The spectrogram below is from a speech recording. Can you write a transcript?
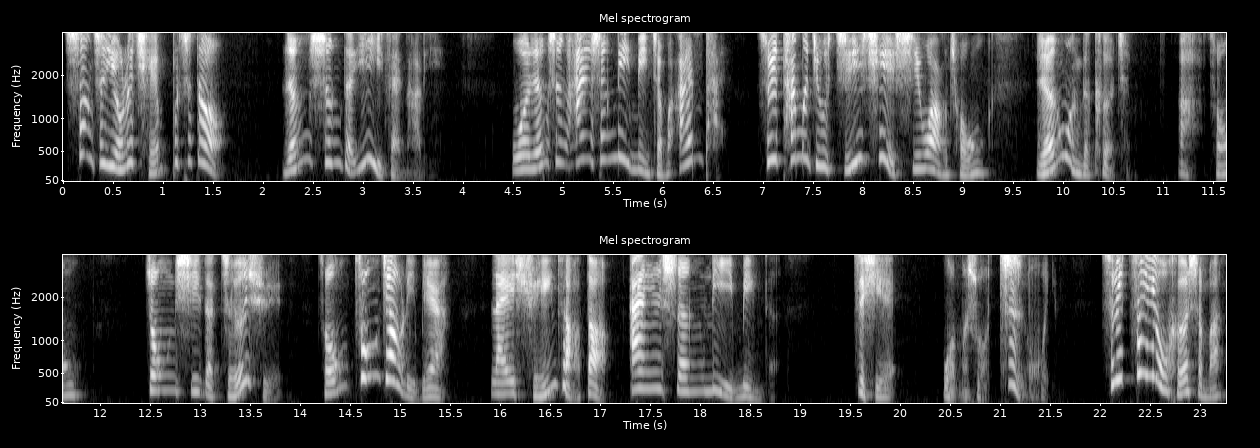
甚至有了钱不知道。人生的意义在哪里？我人生安身立命怎么安排？所以他们就急切希望从人文的课程啊，从中西的哲学，从宗教里边啊，来寻找到安身立命的这些我们说智慧。所以这又和什么？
